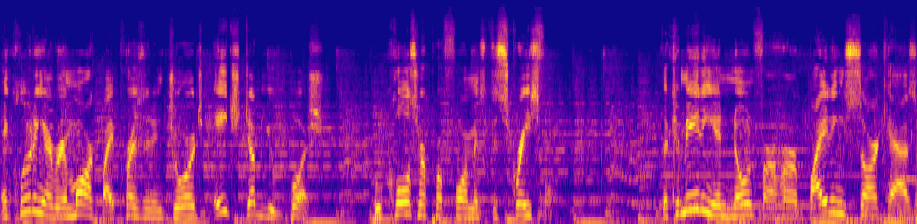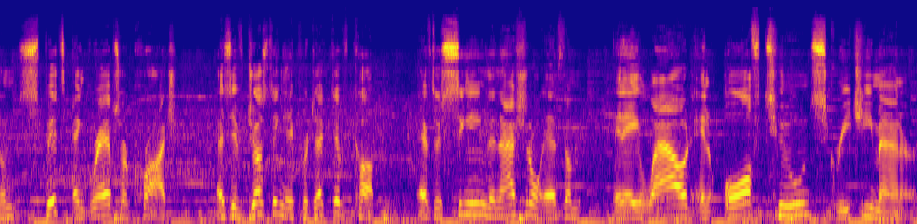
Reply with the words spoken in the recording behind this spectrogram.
including a remark by President George H.W. Bush, who calls her performance disgraceful. The comedian, known for her biting sarcasm, spits and grabs her crotch as if adjusting a protective cup after singing the national anthem in a loud and off tune, screechy manner.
